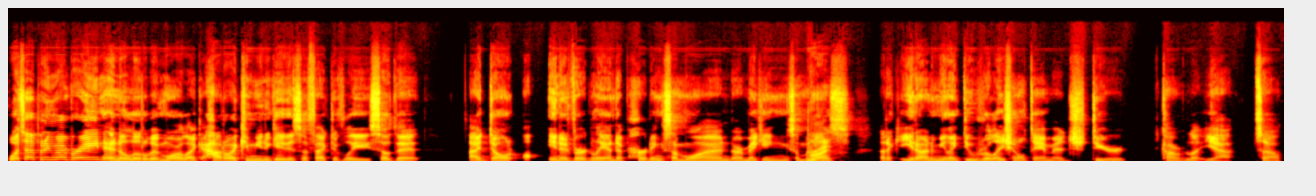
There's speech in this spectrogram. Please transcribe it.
what's happening in my brain and a little bit more like how do I communicate this effectively so that I don't uh, inadvertently end up hurting someone or making someone Right. else that I, you know what I mean like do relational damage to your like yeah so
